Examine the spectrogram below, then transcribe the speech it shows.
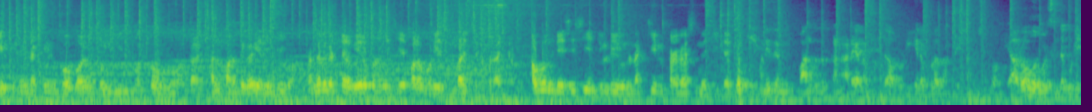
ஏற்கனவே நக்கீரன் கோபாலும் பொய்யின் மொத்தம் உருவம் வந்தார் அது பணத்துக்காக எதையும் செய்வான்? நங்கர்கட்ட வீரப்பணம் வச்சே பல கோடியை சம்பாதிச்சு நம்ம ராஜா. அவருடைய சிஷியன் சொல்லி ஒரு நக்கீன் பிரகாசம் வச்சுக்கிட்டாரு ஒரு மனிதன் வாழ்ந்ததற்கான அடையாளம் வந்து அவருடைய இறப்புல தான் தெரியும்னு சொல்லுவாங்க. யாரோ ஒருவர் சிந்தக்கூடிய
